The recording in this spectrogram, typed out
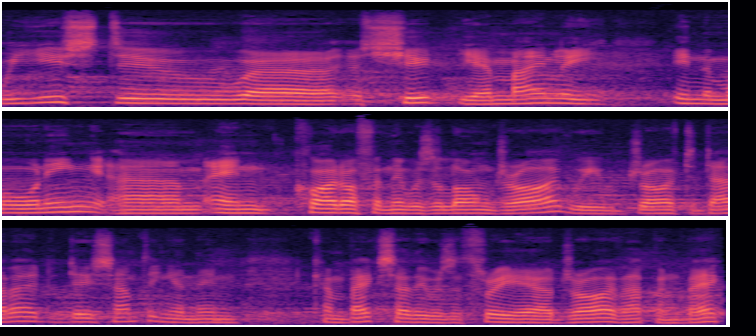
We used to uh, shoot, yeah, mainly in the morning, um, and quite often there was a long drive. We would drive to Dubbo to do something and then come back, so there was a three hour drive up and back.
